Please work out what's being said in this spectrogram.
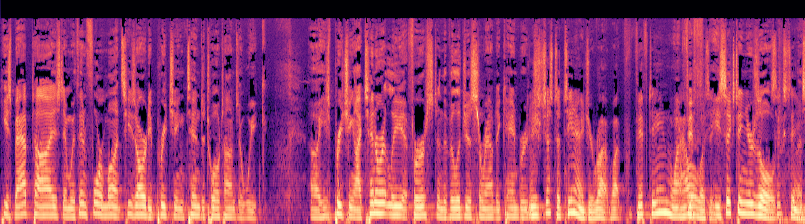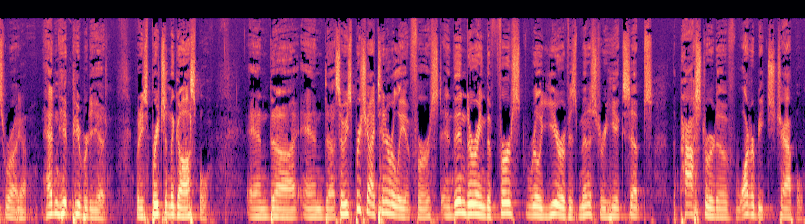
he's baptized, and within four months, he's already preaching 10 to 12 times a week. Uh, he's preaching itinerantly at first in the villages surrounding Cambridge. He's just a teenager, right? What, 15? How old was he? He's 16 years old. 16. That's right. Yeah. Hadn't hit puberty yet, but he's preaching the gospel. And, uh, and uh, so he's preaching itinerantly at first, and then during the first real year of his ministry, he accepts the pastorate of Waterbeach Chapel,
